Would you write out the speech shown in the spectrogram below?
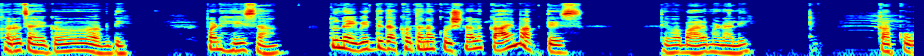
खरंच आहे ग अगदी. पण हे सांग तू नैवेद्य दाखवताना कृष्णाला काय मागतेस? तेव्हा बाळ म्हणाली काकू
